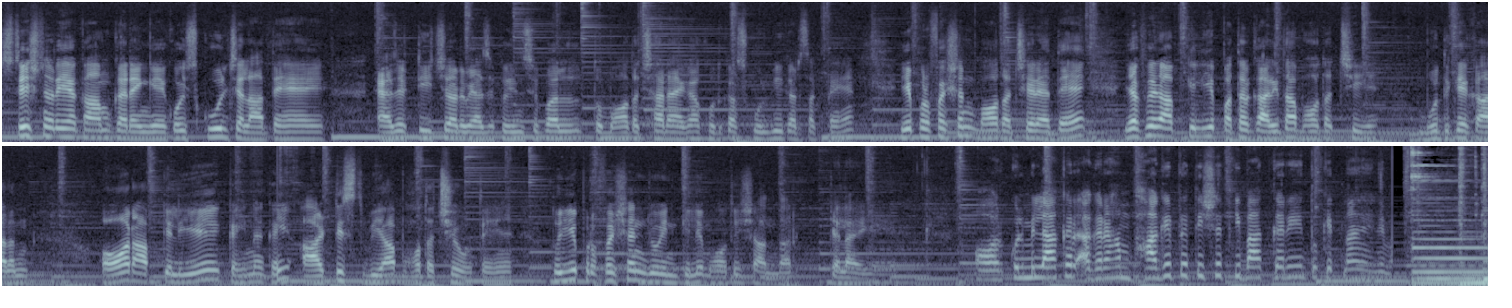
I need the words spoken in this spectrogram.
स्टेशनरी का काम करेंगे कोई स्कूल चलाते हैं as a teacher as a principal तो बहुत अच्छा रहेगा, खुद का स्कूल भी कर सकते हैं। ये प्रोफेशन बहुत अच्छे रहते हैं, या फिर आपके लिए पत्रकारिता बहुत अच्छी है, बुद्ध के कारण, और आपके लिए कहीं ना कहीं आर्टिस्ट भी आप बहुत अच्छे होते हैं। तो ये प्रोफेशन जो इनके लिए बहुत ही शानदार कहलाए गए हैं। और कुल मिलाकर अगर हम भाग्य प्रतिशत की बात करें तो कितना रहने वाला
